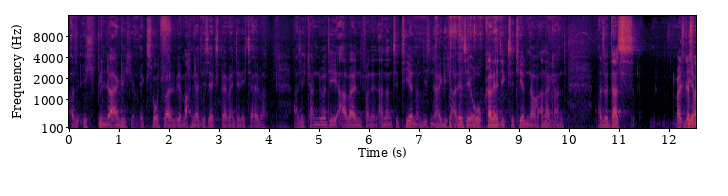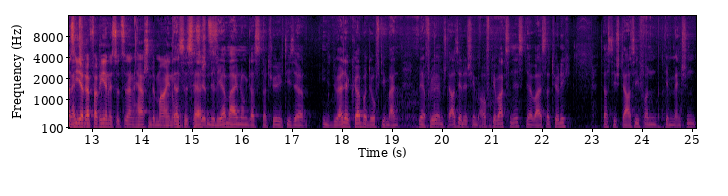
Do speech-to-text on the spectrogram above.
also ich bin da eigentlich ein Exot, weil wir machen ja diese Experimente nicht selber. Also ich kann nur die Arbeiten von den anderen zitieren und die sind eigentlich alle sehr hochkarätig zitiert und auch anerkannt. Also das also das, was Menschen, Sie hier referieren, ist sozusagen herrschende Meinung. Das, das ist herrschende Lehrmeinung, dass natürlich dieser individuelle Körperduft, ich meine, wer früher im Stasi-Regime aufgewachsen ist, der weiß natürlich, dass die Stasi von dem Menschen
